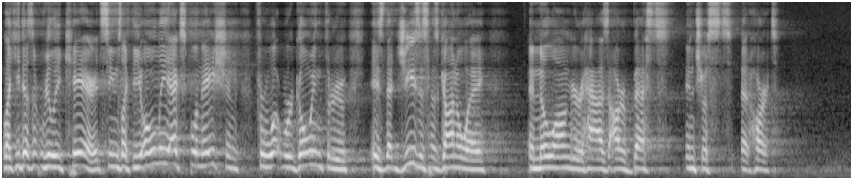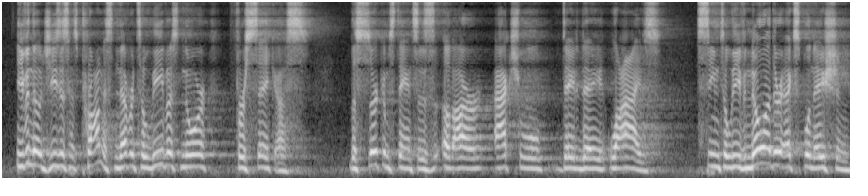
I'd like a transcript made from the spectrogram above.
Like he doesn't really care. It seems like the only explanation for what we're going through is that Jesus has gone away and no longer has our best interests at heart. Even though Jesus has promised never to leave us nor forsake us the circumstances of our actual day to day lives seem to leave no other explanation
